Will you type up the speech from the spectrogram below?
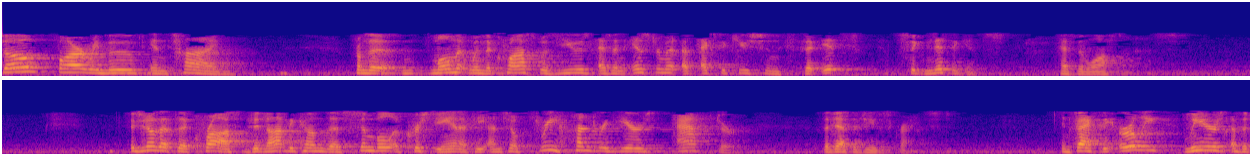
so far removed in time from the moment when the cross was used as an instrument of execution that its significance has been lost on us. Did you know that the cross did not become the symbol of Christianity until 300 years after the death of Jesus Christ? In fact, the early leaders of the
